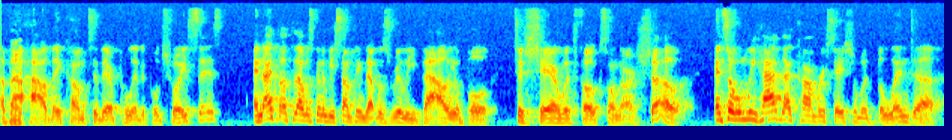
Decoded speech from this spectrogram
about right. how they come to their political choices. And I thought that, that was going to be something that was really valuable to share with folks on our show. And so when we had that conversation with Belinda,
